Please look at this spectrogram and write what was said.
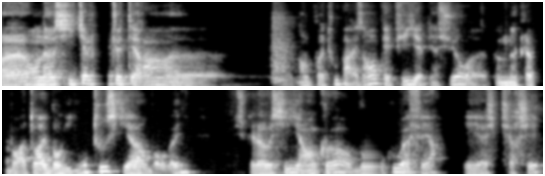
Euh, on a aussi quelques terrains euh, dans le Poitou, par exemple, et puis il y a bien sûr, euh, comme notre laboratoire est bourguignon, tout ce qu'il y a en Bourgogne, puisque là aussi il y a encore beaucoup à faire et à chercher.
